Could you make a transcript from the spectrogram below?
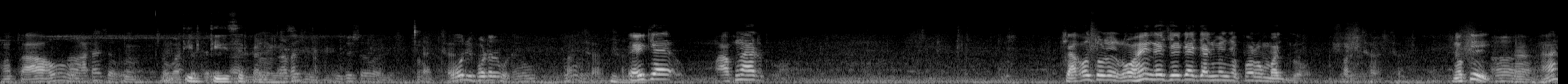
হ্যাঁ, তা হোক আঠাশ হবে। তিরিশের কাছে আচ্ছা। ও রিপোর্টার আচ্ছা এই আপনার চাকল তোলে রোহেং গেছে এটা জানবেন যে পরম ভাগ্য। আচ্ছা আচ্ছা। নাকি? হ্যাঁ হ্যাঁ।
